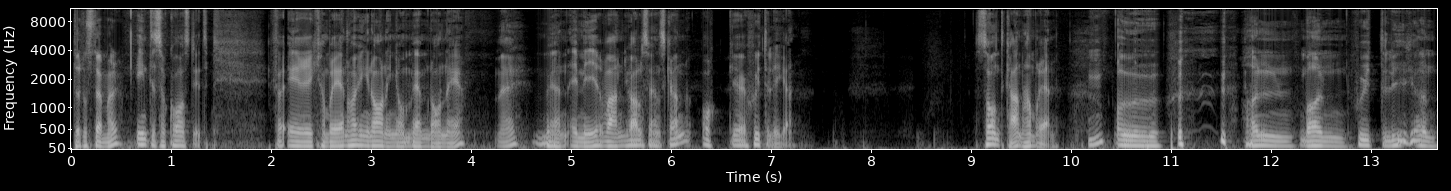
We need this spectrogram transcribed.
Det stämmer. Inte så konstigt. För Erik Hamrén har ingen aning om vem någon är. Nej. Men Emir vann ju allsvenskan och eh, skytteligan. Sånt kan Hamrén. Mm. Uh, han vann skytteligan.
